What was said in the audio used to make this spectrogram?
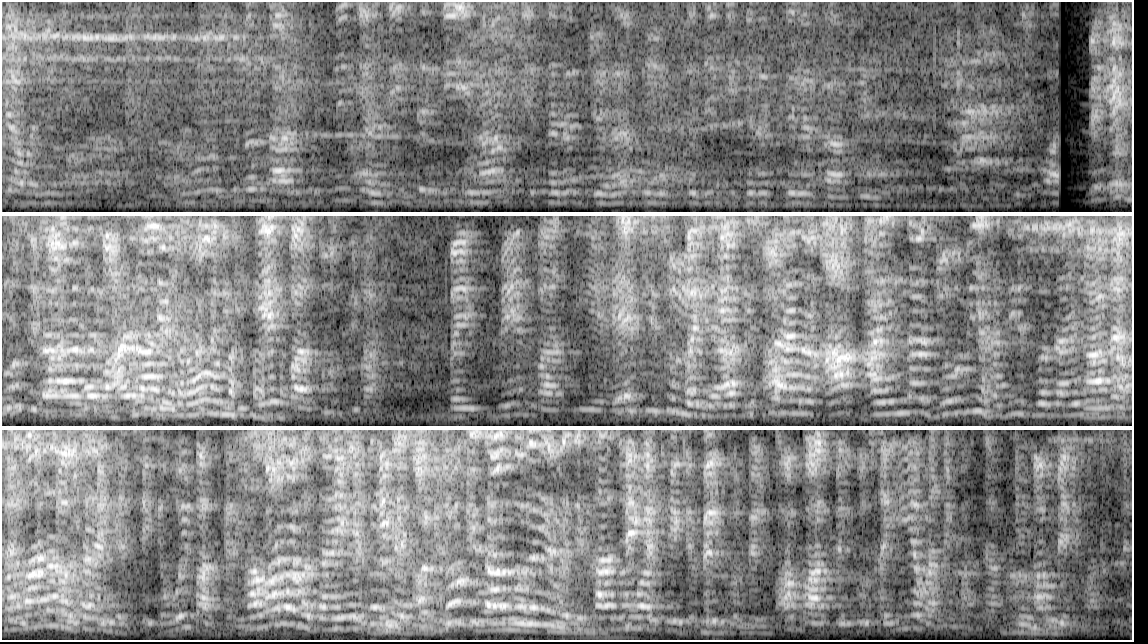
کیا وجہ اس کی؟ وہ سنن دارقطنی کی حدیث ہے کہ امام کی قرت جو ہے وہ مقتدی کی قرت کے لیے کافی ہے۔ ایک بات دوسری بات۔ ایک چیز سن لیجیے آپ اس میں ہے نا آپ آئندہ جو بھی حدیث بتائیں گے ہاں، اس کا حوالہ بتائیں گے۔ ٹھیک ہے وہی بات کریں حوالہ بتائیں گے پھر اور جو کتاب بولیں گے میں دکھا دوں ٹھیک ہے ٹھیک ہے بالکل بالکل۔ اب بات بالکل صحیح ہے واضح بات ہے۔ آپ اب میری بات سنیں۔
